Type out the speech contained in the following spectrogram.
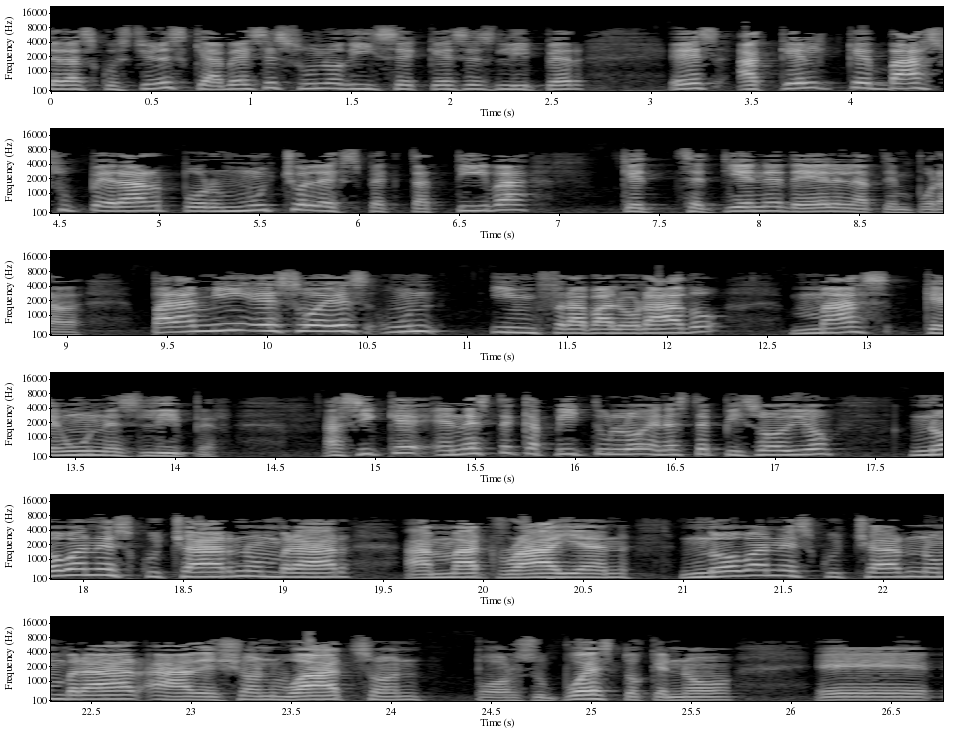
las cuestiones que a veces uno dice que es sleeper es aquel que va a superar por mucho la expectativa que se tiene de él en la temporada. Para mí eso es un infravalorado más que un sleeper. Así que en este capítulo, en este episodio, no van a escuchar nombrar a Matt Ryan, no van a escuchar nombrar a Deshaun Watson, por supuesto que no. Eh,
